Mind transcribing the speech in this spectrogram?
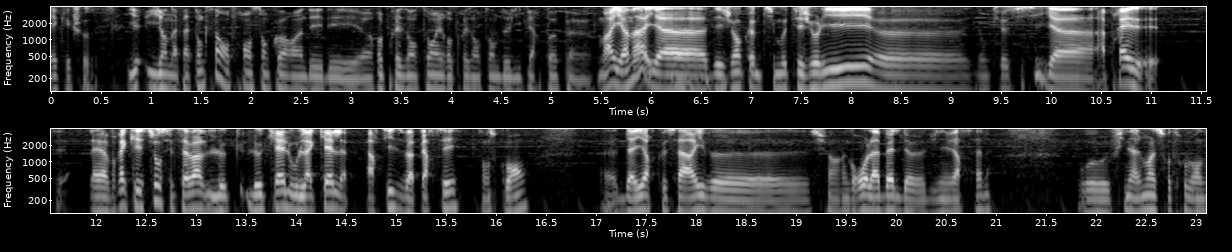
Il y a quelque chose. Il y- en a pas tant que ça en France encore, hein, des, des, euh, représentants et représentantes de l'hyperpop. euh. Ouais, il y en a. Il y a des gens comme Timothée Joly. euh, donc, euh, si, si. Il y a. Après, la vraie question, c'est de savoir le- lequel ou laquelle artiste va percer dans ce courant. Euh, D'ailleurs, que ça arrive sur un gros label d'Universal, où finalement elle se retrouve en-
